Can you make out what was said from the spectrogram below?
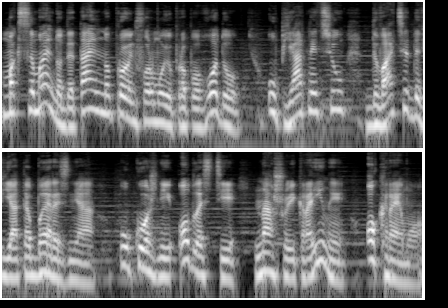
максимально детально проінформую про погоду у п'ятницю 29 березня у кожній області нашої країни окремо.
